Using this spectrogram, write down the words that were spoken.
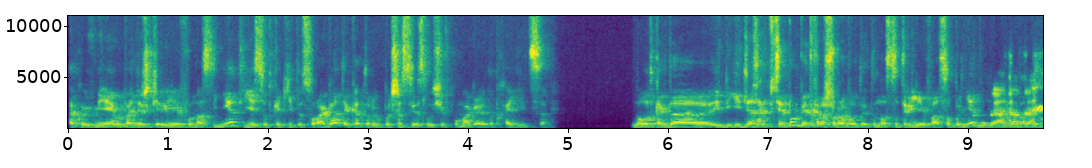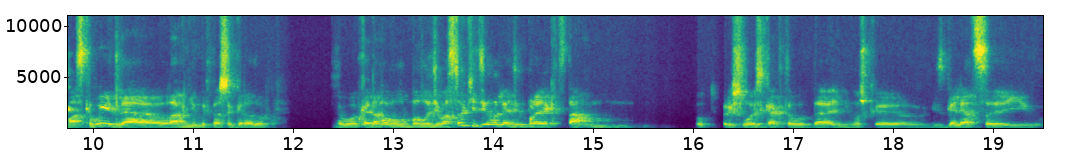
такой вменяемой поддержки рельефа у нас нет. Есть вот какие-то суррогаты, которые в большинстве случаев помогают обходиться. Но вот когда... И для Санкт-Петербурга это хорошо работает. У нас тут рельефа особо нет. Да, да, да. Для Москвы, для равнинных наших городов. Вот. Когда мы во Владивостоке делали один проект, там вот пришлось как-то вот, да, немножко изгаляться и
